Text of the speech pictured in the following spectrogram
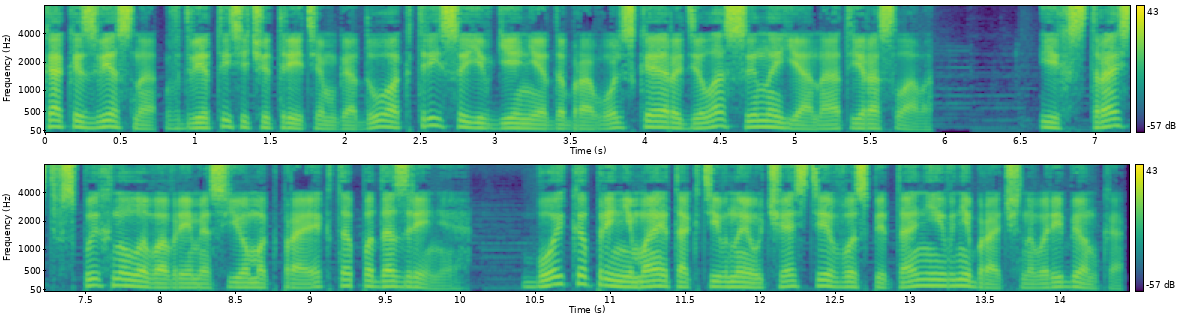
Как известно, в 2003 году актриса Евгения Добровольская родила сына Яна от Ярослава. Их страсть вспыхнула во время съемок проекта «Подозрение». Бойко принимает активное участие в воспитании внебрачного ребенка.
